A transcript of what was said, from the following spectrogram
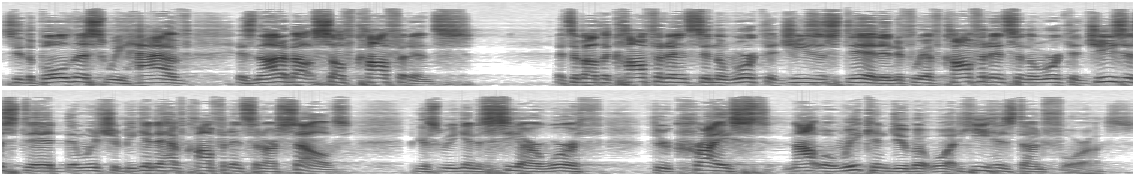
See, the boldness we have is not about self-confidence. It's about the confidence in the work that Jesus did. And if we have confidence in the work that Jesus did, then we should begin to have confidence in ourselves because we begin to see our worth through Christ, not what we can do, but what he has done for us,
